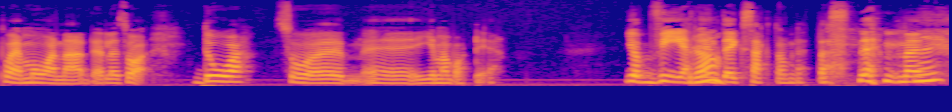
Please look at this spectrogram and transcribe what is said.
på en månad eller så, då så eh, ger man bort det. Jag vet Bra. inte exakt om detta stämmer, Nej.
